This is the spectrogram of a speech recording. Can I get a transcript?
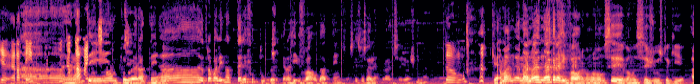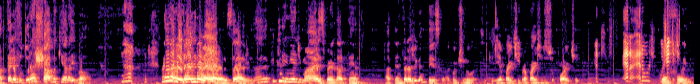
que era Atento. Ah, era Atento, era Atento. Ah, eu trabalhei na Telefutura, que era rival da Atento. Não sei se você vai lembrar disso aí, eu acho que não. Não. Que era uma, não, não, é, não é que era rival, né? Vamos, vamos, ser, vamos ser justo aqui. A Telefutura achava que era rival. Mas na verdade não era, sabe? É pequenininha demais perto da Atento. A Atento era gigantesca, mas continua. Você queria partir para a parte de suporte. Era, era o, o jeito foi, de... né?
